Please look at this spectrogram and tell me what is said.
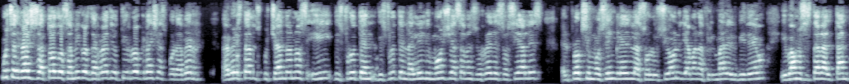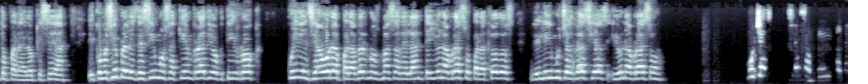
Muchas gracias a todos amigos de Radio T-Rock, gracias por haber, haber estado escuchándonos y disfruten, disfruten a Lily Mosh, ya saben sus redes sociales, el próximo single es La Solución, ya van a filmar el video y vamos a estar al tanto para lo que sea. Y como siempre les decimos aquí en Radio T-Rock, Cuídense ahora para vernos más adelante y un abrazo para todos. Lili, muchas gracias y un abrazo. Muchas gracias a ti. Hasta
